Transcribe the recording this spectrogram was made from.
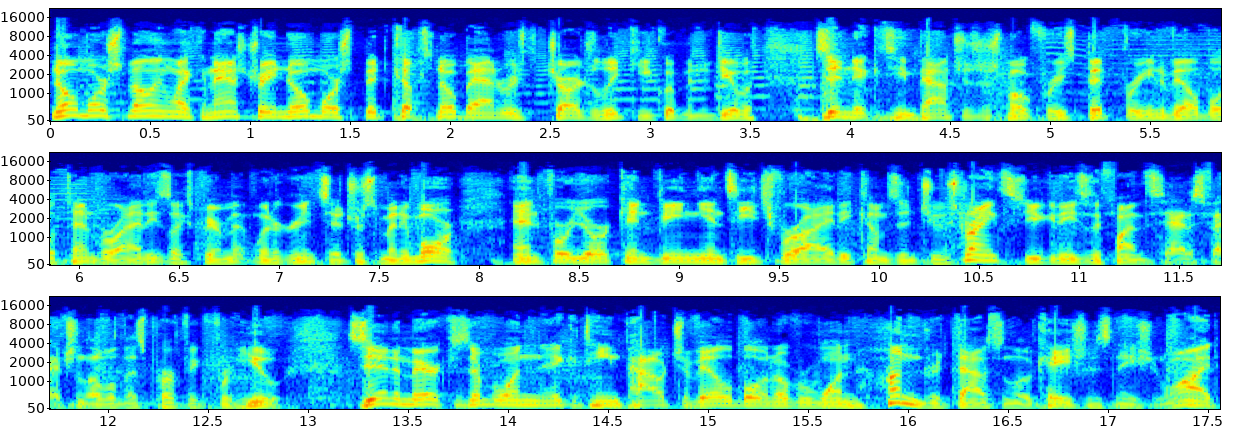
No more smelling like an ashtray, no more spit cups, no batteries to charge leaky equipment to deal with. Zyn Nicotine Pouches are smoke free, spit free, and available in 10 varieties like spearmint, wintergreen, citrus, and many more. And for your convenience, each variety comes in two strengths, so you can easily find the satisfaction level that's perfect for you. Zyn, America's number one nicotine pouch, available in over 100,000 locations nationwide,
